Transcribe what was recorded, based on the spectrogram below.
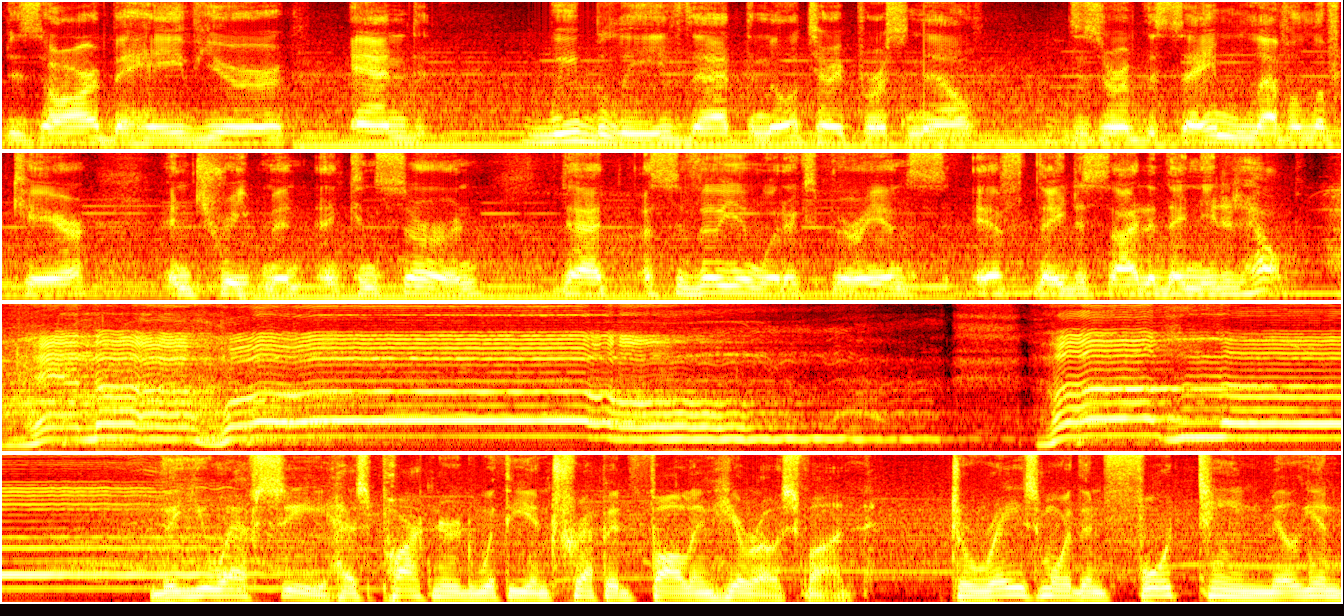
bizarre behavior, and we believe that the military personnel deserve the same level of care and treatment and concern that a civilian would experience if they decided they needed help. And the The UFC has partnered with the Intrepid Fallen Heroes Fund to raise more than $14 million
